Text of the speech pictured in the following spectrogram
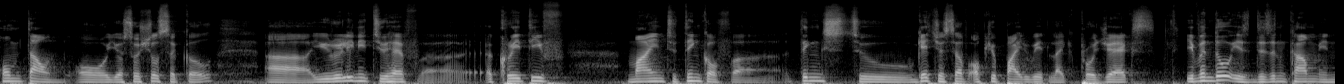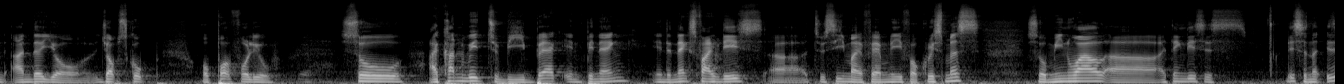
hometown or your social circle. Uh, you really need to have uh, a creative mind to think of uh, things to get yourself occupied with, like projects, even though it doesn't come in under your job scope or portfolio. So I can't wait to be back in Penang in the next five days uh, to see my family for Christmas. So meanwhile, uh, I think this is this is a, this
